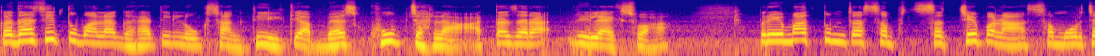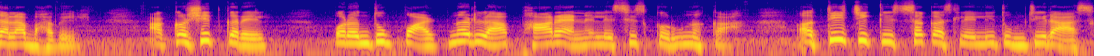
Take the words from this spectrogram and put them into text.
कदाचित तुम्हाला घरातील लोक सांगतील की अभ्यास खूप झाला आता जरा रिलॅक्स व्हा. प्रेमात तुमचा सब सच्चेपणा समोरच्याला भावेल आकर्षित करेल परंतु पार्टनरला फार ॲनालिसिस करू नका. अतिचिकित्सक असलेली तुमची रास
